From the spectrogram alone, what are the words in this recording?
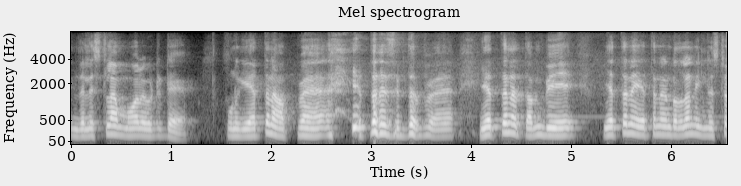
இந்த லிஸ்ட்லாம் முதல்ல விட்டுட்டு உனக்கு எத்தனை அப்பன் எத்தனை சித்தப்பன் எத்தனை தம்பி எத்தனை எத்தனைன்றதெல்லாம் நீங்கள் லிஸ்ட்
